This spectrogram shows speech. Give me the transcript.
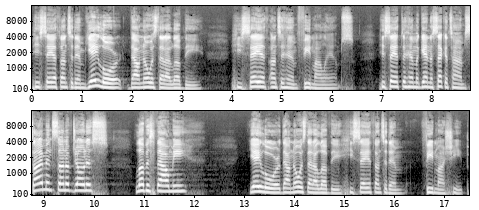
He saith unto them, Yea, Lord, thou knowest that I love thee. He saith unto him, Feed my lambs he saith to him again the second time, Simon, son of Jonas, lovest thou me? Yea, Lord, thou knowest that I love thee. He saith unto them, Feed my sheep.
